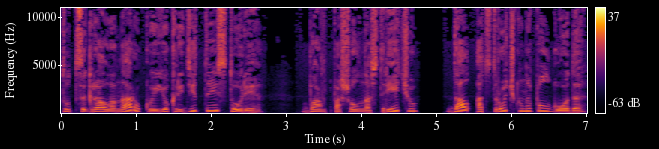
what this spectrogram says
Тут сыграла на руку ее кредитная история. Банк пошел навстречу, дал отстрочку на полгода.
